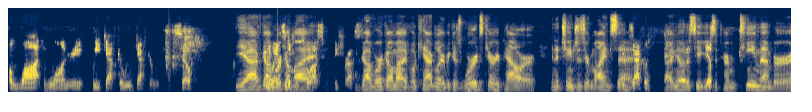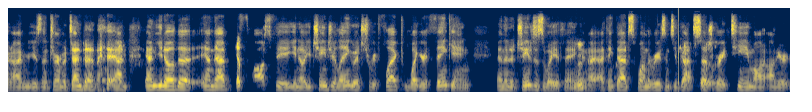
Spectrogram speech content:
a lot of laundry week after week after week. So yeah, I've got to work on my I've got to work on my vocabulary because words carry power and it changes your mindset. Exactly. I noticed you use the term team member and I'm using the term attendant and and you know the and that yep. philosophy, you know, you change your language to reflect what you're thinking and then it changes the way you think. Mm-hmm. And I, I, think that's one of the reasons you've got Absolutely. such a great team on, on your,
